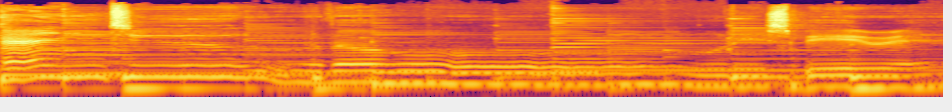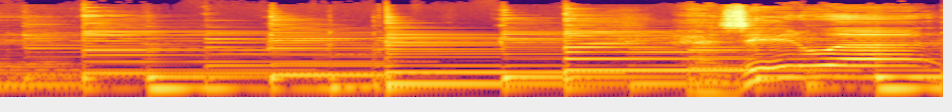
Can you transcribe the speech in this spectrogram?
and to the Holy Spirit. As it was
